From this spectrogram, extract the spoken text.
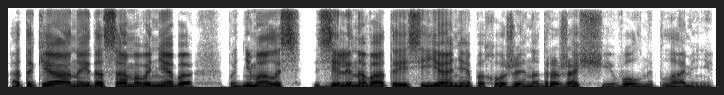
от океана и до самого неба, поднималось зеленоватое сияние, похожее на дрожащие волны пламени.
